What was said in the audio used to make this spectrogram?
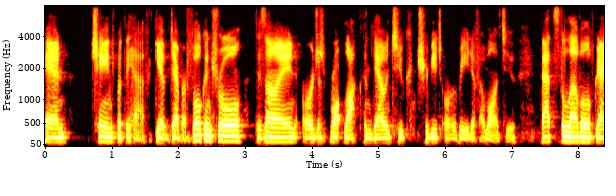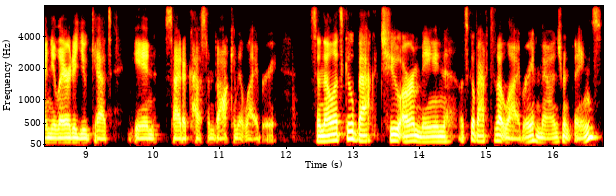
and change what they have. Give Deborah full control, design, or just lock them down to contribute or read if I want to. That's the level of granularity you get inside a custom document library. So now let's go back to our main, let's go back to that library, management things.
